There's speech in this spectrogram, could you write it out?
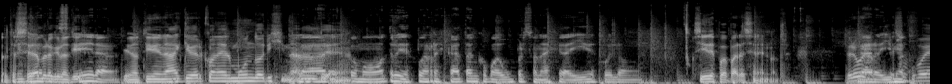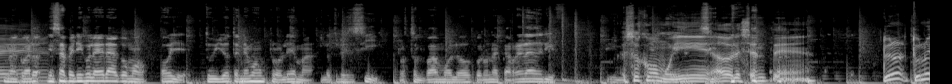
La tercera, pero que no, tiene, que no tiene nada que ver con el mundo original. Claro, de- es como otro y después rescatan como algún personaje de ahí y después lo... Sí, después aparecen en otra. Pero claro, bueno, y eso fue. me acuerdo, esa película era como, oye, tú y yo tenemos un problema. El otro dice, sí, resolvámoslo con una carrera de drift. Y- Eso es como muy Sí. adolescente. ¿Tú, no, tú no-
